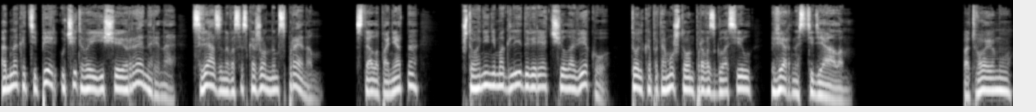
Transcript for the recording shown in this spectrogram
однако теперь, учитывая еще и Ренарина, связанного с искаженным спреном, стало понятно, что они не могли доверять человеку только потому, что он провозгласил верность идеалам. «По-твоему,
